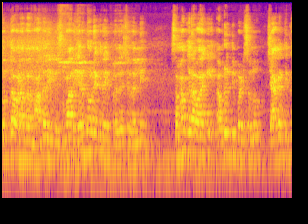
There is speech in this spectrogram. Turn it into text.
ಬುದ್ಧ ವನದ ಮಾದರಿಯಲ್ಲಿ ಸುಮಾರು ಎರಡ್ನೂರು ಎಕರೆ ಪ್ರದೇಶದಲ್ಲಿ ಸಮಗ್ರವಾಗಿ ಅಭಿವೃದ್ಧಿಪಡಿಸಲು ಜಾಗತಿಕ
